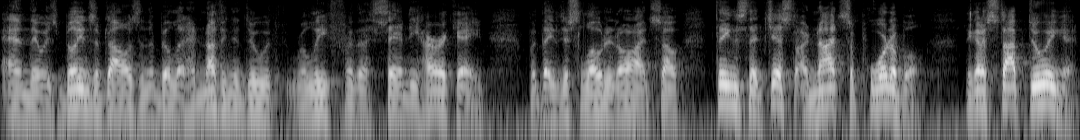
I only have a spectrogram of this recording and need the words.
and there was billions of dollars in the bill that had nothing to do with relief for the Sandy hurricane, but they just loaded on. So things that just are not supportable, they got to stop doing it.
